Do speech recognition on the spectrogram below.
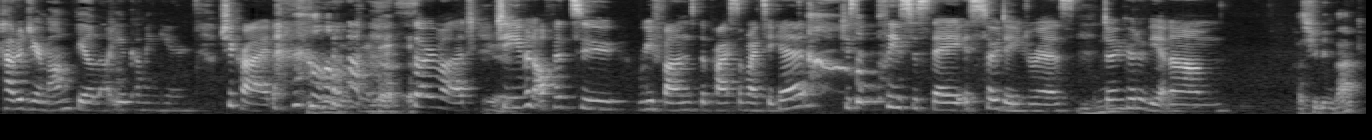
How did your mom feel about you coming here? She cried so much. Yeah. She even offered to refund the price of my ticket. She said, please just stay. It's so dangerous. Mhm. Don't go to Vietnam. Has she been back?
